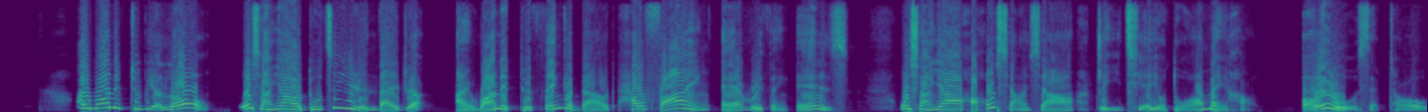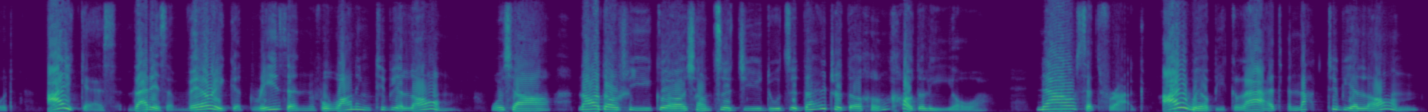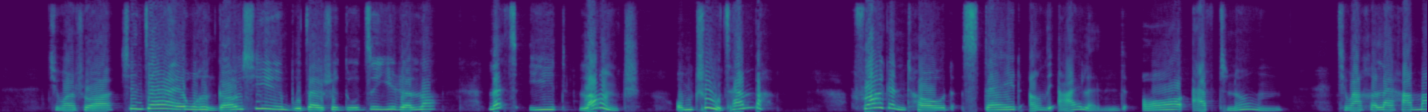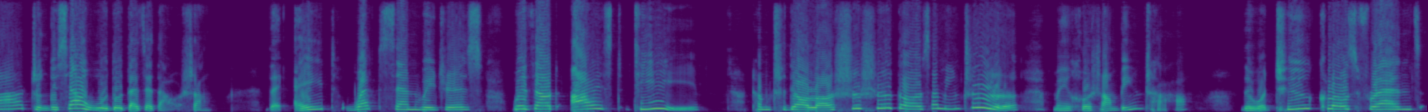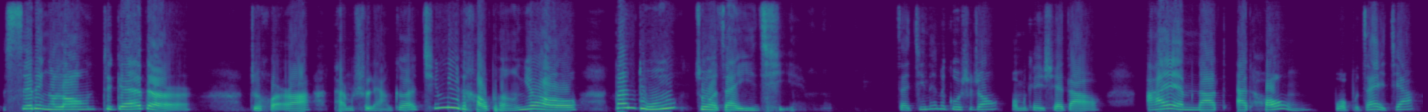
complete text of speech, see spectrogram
I wanted to be alone. 我想要独自一人待着。I wanted to think about how fine everything is. 我想要好好想想这一切有多美好。Oh, said Toad. I guess that is a very good reason for wanting to be alone. 我想，那倒是一个想自己独自待着的很好的理由啊。Now said Frog, I will be glad not to be alone. 青蛙说：“现在我很高兴不再是独自一人了。 Let's eat lunch. 我们吃午餐吧。” Frog and Toad stayed on the island all afternoon. 青蛙和癞蛤蟆整个下午都待在岛上。they ate wet sandwiches without iced tea. 他们吃掉了湿湿的三明治，没喝上冰茶。They were two close friends sitting alone together. 这会儿啊，他们是两个亲密的好朋友，单独坐在一起。在今天的故事中，我们可以学到：I am not at home，我不在家。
